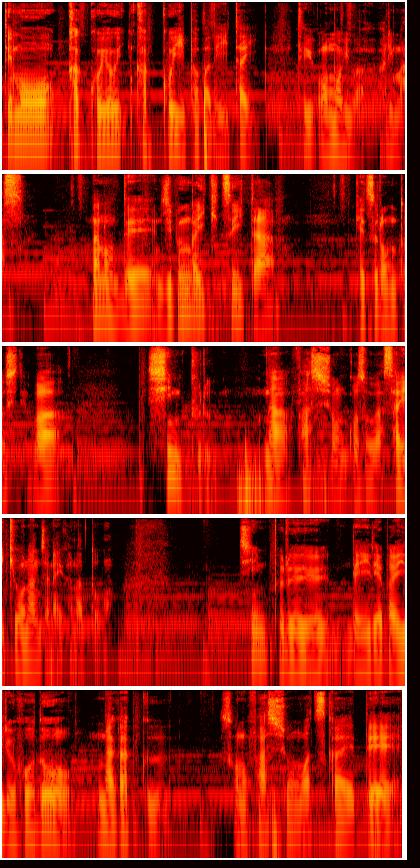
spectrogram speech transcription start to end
てもかっこよいかっこいいパパでいたいっていう思いはあります。なので自分が行き着いた結論としてはシンプルなファッションこそが最強なんじゃないかなと。シンプルでいればいるほど長くそのファッションは使えて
